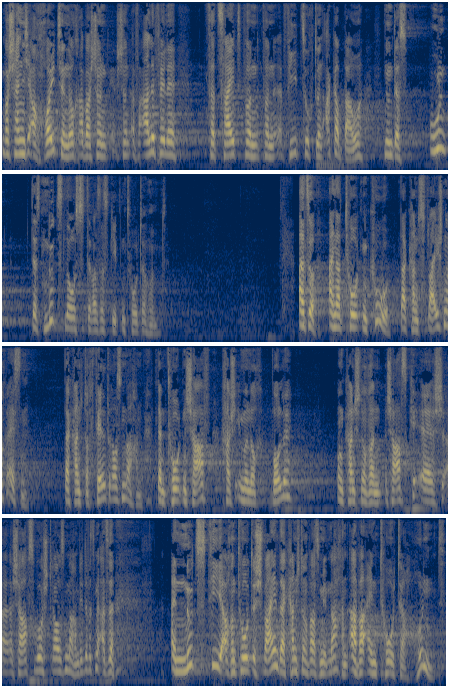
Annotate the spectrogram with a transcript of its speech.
wahrscheinlich auch heute noch, aber schon, schon auf alle Fälle zur Zeit von, von Viehzucht und Ackerbau, nun das, Un, das Nutzloseste, was es gibt, ein toter Hund. Also einer toten Kuh, da kannst du Fleisch noch essen. Da kannst du noch Fell draus machen. Beim toten Schaf hast du immer noch Wolle und kannst noch ein Schafs, äh, äh Schafswurst draus machen. Also ein Nutztier, auch ein totes Schwein, da kannst du noch was mitmachen. Aber ein toter Hund,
